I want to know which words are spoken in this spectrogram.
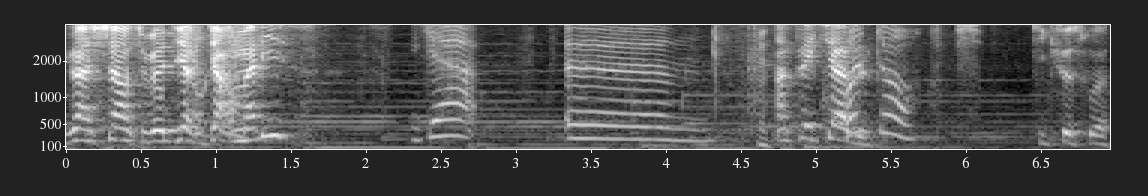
Machin, tu veux dire Garmalis Il y a. Euh. Impeccable. Qui que ce soit.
